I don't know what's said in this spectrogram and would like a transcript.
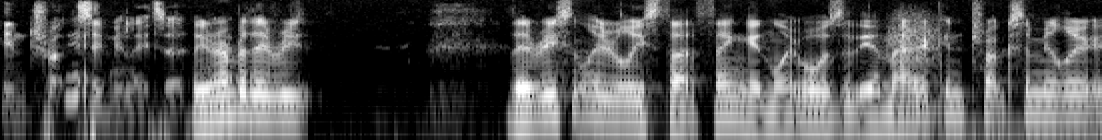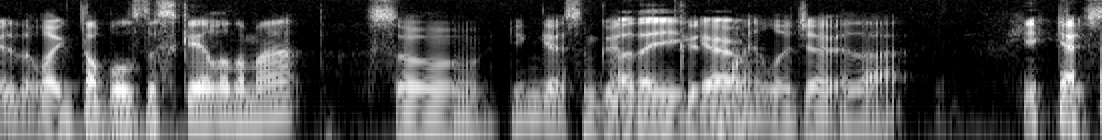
in Truck Yeah. Simulator. But you remember they re- they recently released that thing in like what was it, the American Truck Simulator that like doubles the scale of the map, so you can get some good Oh, there you good go. mileage out of that. Yeah. Just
